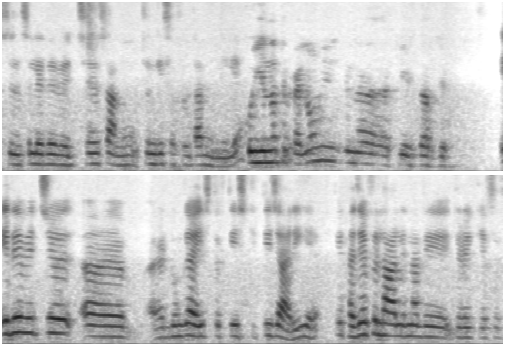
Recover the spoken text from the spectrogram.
ਸਿਲਸਿਲੇ ਦੇ ਵਿੱਚ ਸਾਨੂੰ ਚੰਗੀ ਸਫਲਤਾ ਮਿਲੀ ਹੈ। ਕੋਈ ਇਹਨਾਂ ਤੇ ਪਹਿਲਾਂ ਵੀ ਕੇਸ ਦਰਜ ਹੈ? ਇਹਦੇ ਵਿੱਚ ਡੂੰਘਾਈ ਤਫਤੀਸ਼ ਕੀਤੀ ਜਾ ਰਹੀ ਹੈ ਤੇ ਹਜੇ ਫਿਲਹਾਲ ਇਹਨਾਂ ਦੇ ਜਿਹੜੇ ਕੇਸਿਸ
